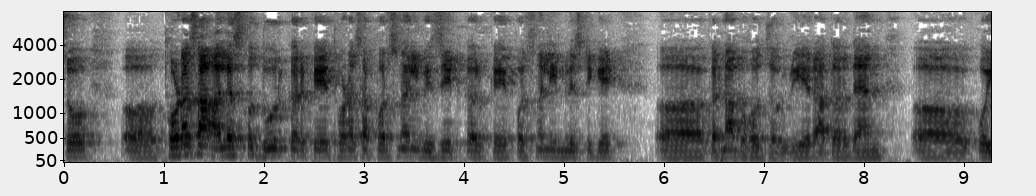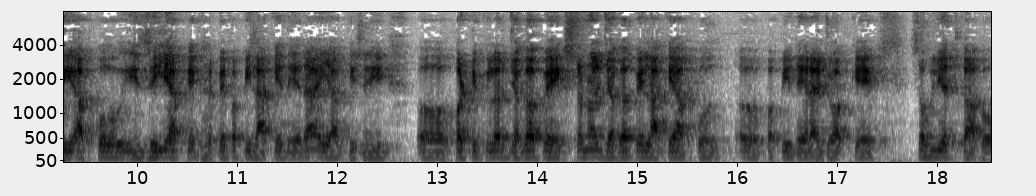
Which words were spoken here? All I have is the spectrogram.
सो uh, थोड़ा सा आलस को दूर करके थोड़ा सा पर्सनल विज़िट करके पर्सनली इन्वेस्टिगेट करना बहुत ज़रूरी है रादर देन कोई आपको इजीली आपके घर पे पपी लाके दे रहा है या किसी पर्टिकुलर जगह पे एक्सटर्नल जगह पे लाके आपको पपी दे रहा है जो आपके सहूलियत का हो।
